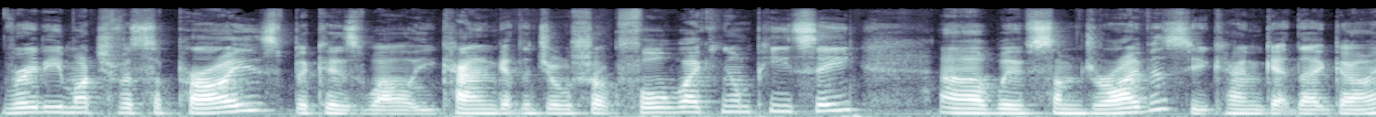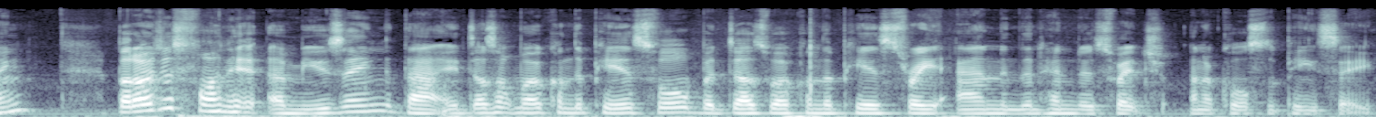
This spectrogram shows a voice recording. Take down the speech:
really much of a surprise because, well, you can get the DualShock 4 working on PC uh, with some drivers, you can get that going. But I just find it amusing that it doesn't work on the PS4 but does work on the PS3 and the Nintendo Switch and, of course, the PC.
